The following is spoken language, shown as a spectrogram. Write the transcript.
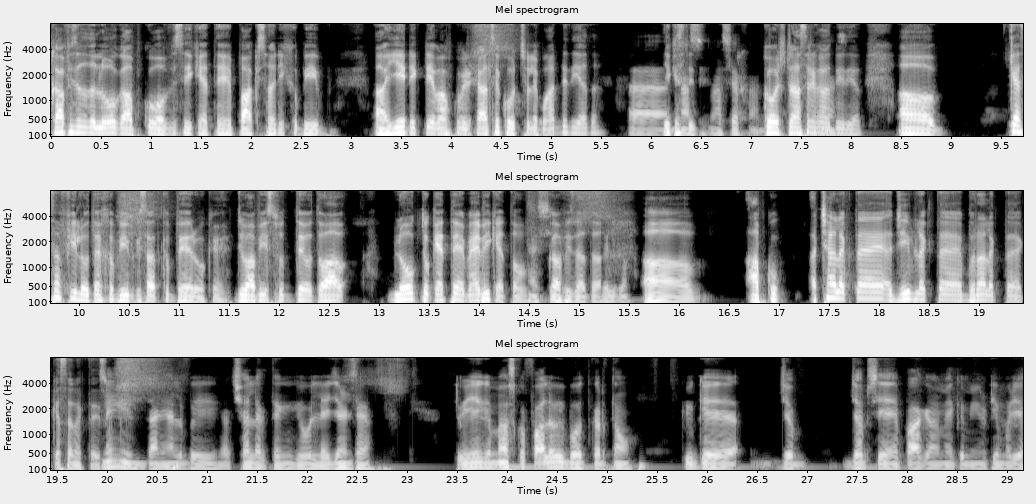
کافی زیادہ لوگ آپ کو آبویسلی کہتے ہیں پاکستانی خبیب یہ نک نیم آپ کو میرے خیال سے کوچ سلیمان نے دیا تھا کوچ ناصر خان نے دیا کیسا فیل ہوتا ہے خبیب کے ساتھ کمپیئر ہو کے جب آپ یہ سنتے ہو تو آپ لوگ تو کہتے ہیں میں بھی کہتا ہوں کافی زیادہ آپ کو اچھا لگتا ہے عجیب لگتا ہے برا لگتا ہے کیسا لگتا ہے نہیں دانیال بھائی اچھا لگتا ہے کیونکہ وہ لیجنڈ ہے تو یہ کہ میں اس کو فالو بھی بہت کرتا ہوں کیونکہ جب جب سے پاک میں کمیونٹی مجھے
